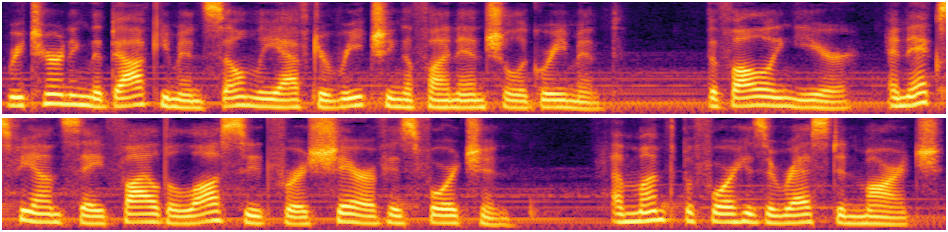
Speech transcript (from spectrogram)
returning the documents only after reaching a financial agreement. The following year, an ex fiancee filed a lawsuit for a share of his fortune. A month before his arrest in March,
